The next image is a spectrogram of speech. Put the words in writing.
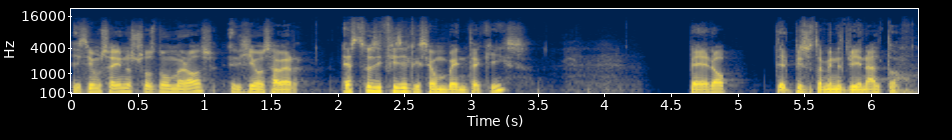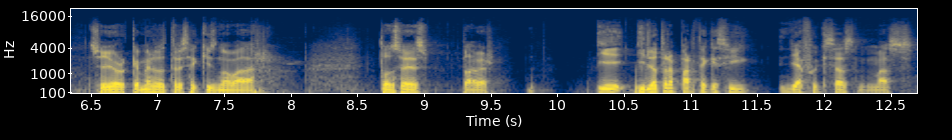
hicimos ahí nuestros números y dijimos, a ver, esto es difícil que sea un 20X, pero el piso también es bien alto. Yo creo que menos de 3X no va a dar. Entonces, a ver. Y, y la otra parte que sí ya fue quizás más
